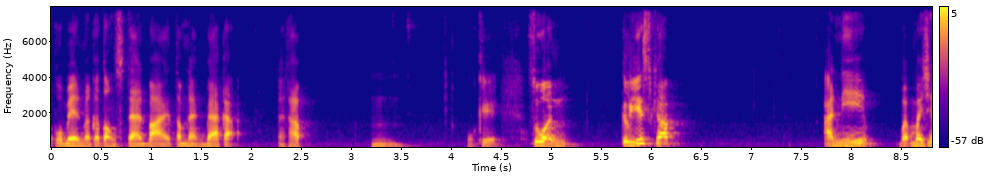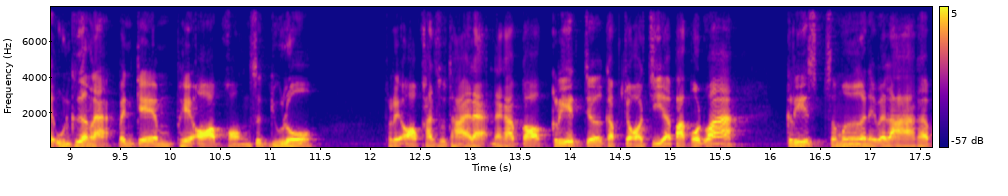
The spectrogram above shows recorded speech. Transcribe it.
โกเมนมันก็ต้องสแตนบายตำแหน่งแบ็กอะนะครับอืมโอเค ส่วนกรีซครับ อันนี้ไม่ไม่ใช่อุ่นเครื่องแล้ว เป็นเกมเพย์ออฟของศึกยูโรเพย์ออฟขั้นสุดท้ายแล้วนะครับ ก็กรีซเจอกับจอร์เจีย ปรากฏว่ากรีซเสมอในเวลาครับ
